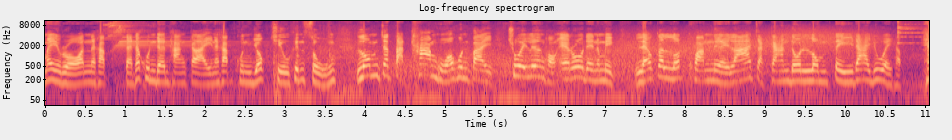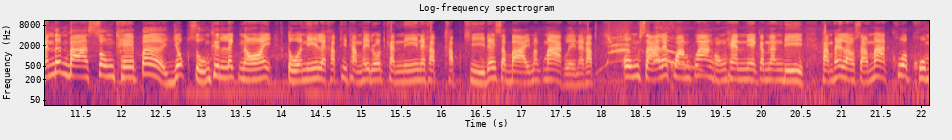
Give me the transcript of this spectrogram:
ไม่ร้อนนะครับ แต่ถ้าคุณเดินทางไกลนะครับ คุณยกชิลขึ้นสูง ลมจะตัดข้ามหัวคุณไปช่วยเรื่องของแอโร d y นามิกแล้วก็ลดความเหนื่อยล้าจากการโดนลมตีได้ด้วยครับแฮนเดิลบาร์ทรงเทเปอร์ยกสูงขึ้นเล็กน้อย ตัวนี้แหละครับที่ทำให้รถคันนี้นะครับ ขับขี่ได้สบายมาก ๆ เลยนะครับ องศาและความกว้างของแฮนด์เนี่ยกำลังดีทำให้เราสามารถควบคุม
